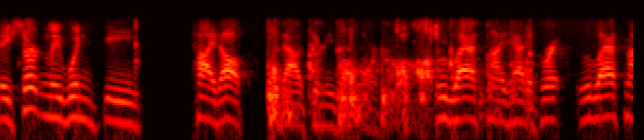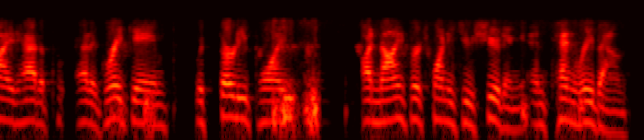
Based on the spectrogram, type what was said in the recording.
they certainly wouldn't be tied up without Jimmy Butler, who last night had a great who last night had a had a great game with 30 points on 9 for 22 shooting and 10 rebounds.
